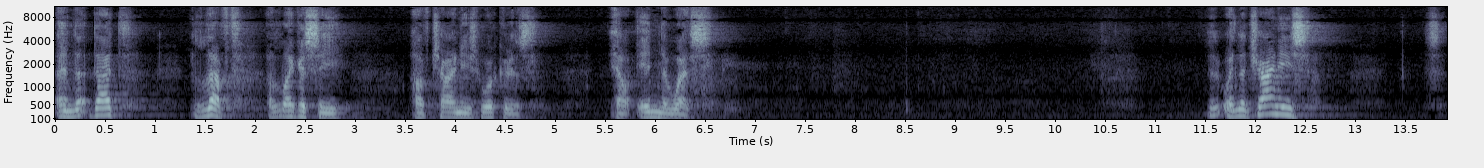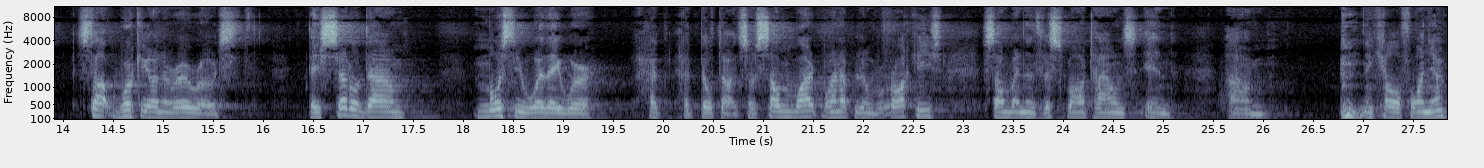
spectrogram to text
and th- that left a legacy of Chinese workers you know, in the West. When the Chinese stopped working on the railroads, they settled down mostly where they were had, had built on. So some went up in the Rockies, some went into the small towns in um, in California,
